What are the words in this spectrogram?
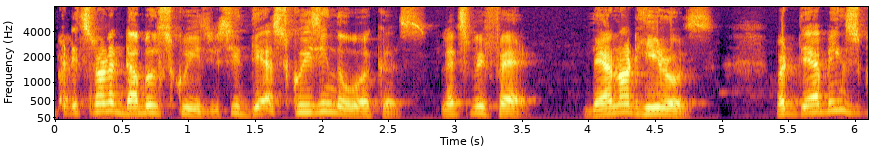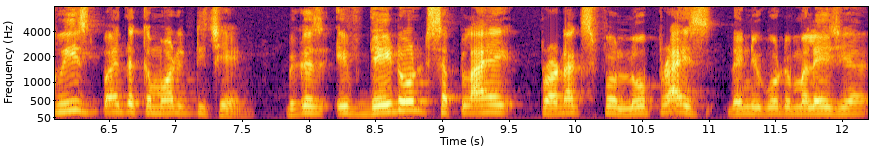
But it's not a double squeeze. You see they are squeezing the workers. Let's be fair. They are not heroes but they are being squeezed by the commodity chain. Because if they don't supply products for low price then you go to malaysia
